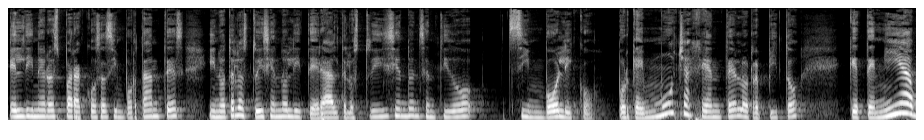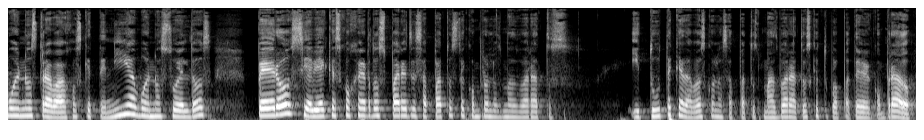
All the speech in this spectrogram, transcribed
el dinero es para cosas importantes, y no te lo estoy diciendo literal, te lo estoy diciendo en sentido simbólico, porque hay mucha gente, lo repito, que tenía buenos trabajos, que tenía buenos sueldos, pero si había que escoger dos pares de zapatos, te compro los más baratos. Y tú te quedabas con los zapatos más baratos que tu papá te había comprado,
